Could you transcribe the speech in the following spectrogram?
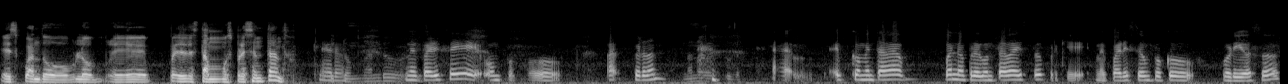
es cuando lo eh, estamos presentando. Claro. Me parece un poco... Ah, perdón. No, no, ah, eh, comentaba bueno, preguntaba esto porque me parece un poco curioso,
